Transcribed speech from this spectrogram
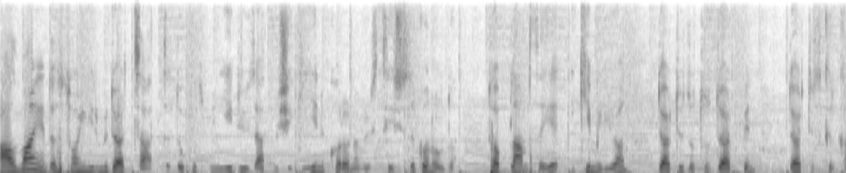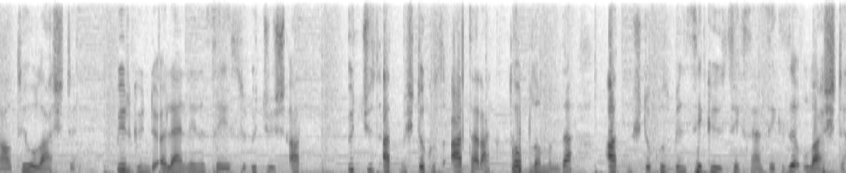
Almanya'da son 24 saatte 9762 yeni koronavirüs teşhisi konuldu. Toplam sayı 2 milyon 434 bin 446'ya ulaştı. Bir günde ölenlerin sayısı 360 369 artarak toplamında 69.888'e ulaştı.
